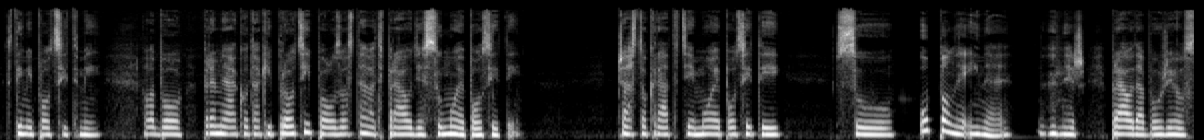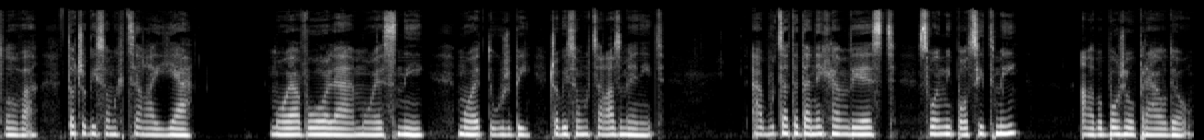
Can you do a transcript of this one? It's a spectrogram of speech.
s tými pocitmi, lebo pre mňa ako taký protipol zostávať v pravde sú moje pocity. Častokrát tie moje pocity sú úplne iné než pravda Božieho slova. To, čo by som chcela ja. Moja vôľa, moje sny, moje túžby, čo by som chcela zmeniť. A buď sa teda nechám viesť svojimi pocitmi, alebo Božou pravdou.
